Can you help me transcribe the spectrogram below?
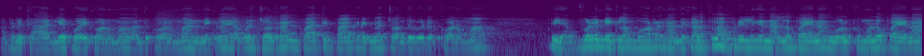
அப்படி கார்லேயே போய்க்கணுமா வந்துக்கணுமா இன்றைக்கெல்லாம் எவ்வளோ சொல்கிறாங்க பார்த்து பார்க்குறீங்களா சொந்த வீடு இருக்கணுமா இப்படி எவ்வளோ இன்றைக்கெல்லாம் போடுறாங்க அந்த காலத்தில் அப்படி இல்லைங்க நல்ல பையனா ஒழுக்கமுள்ள பையனா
